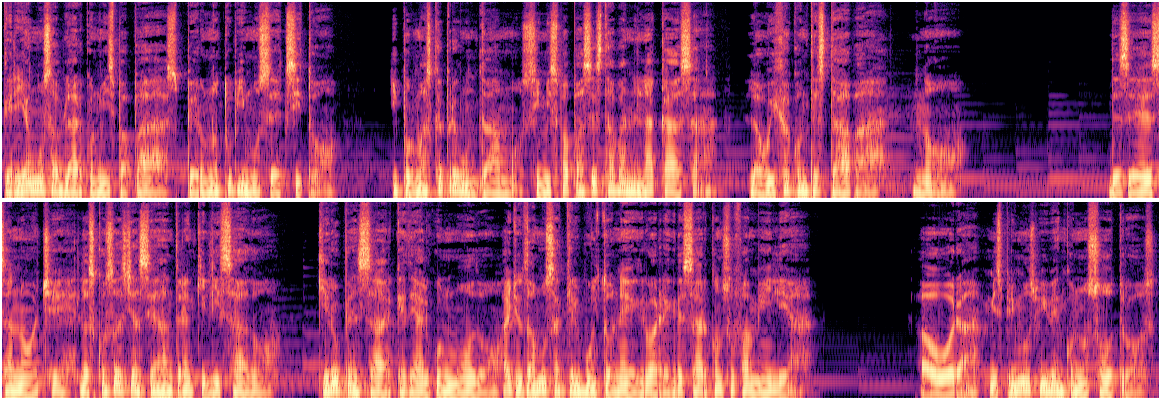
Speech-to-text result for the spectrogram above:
queríamos hablar con mis papás, pero no tuvimos éxito, y por más que preguntamos si mis papás estaban en la casa, la Ouija contestaba, no. Desde esa noche las cosas ya se han tranquilizado. Quiero pensar que de algún modo ayudamos a aquel bulto negro a regresar con su familia. Ahora mis primos viven con nosotros,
